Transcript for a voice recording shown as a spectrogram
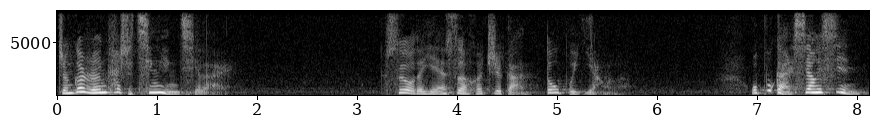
整个人开始轻盈起来，所有的颜色和质感都不一样了。我不敢相信，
